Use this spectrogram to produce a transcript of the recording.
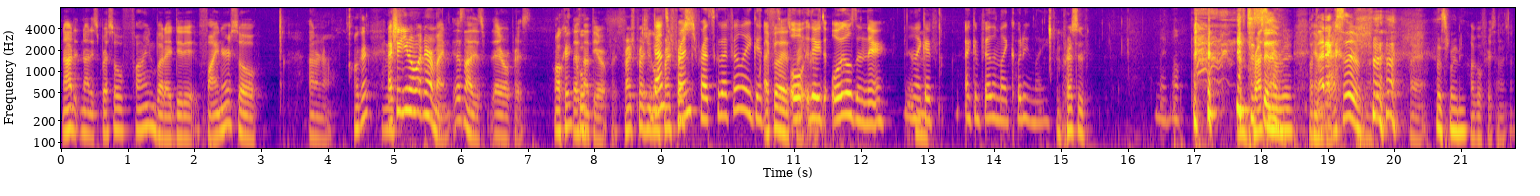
not not espresso fine, but I did it finer. So I don't know. Okay. Actually, you know what? Never mind. That's not this Aeropress. Okay. That's cool. not the Aeropress. French press. You go French press. That's French, French, press. press because I feel like it's. I feel like it's oil, there's oils in there, and like Mm. I, f- I can feel them like coating my Impressive. my mouth. Impressive. Pathetic. Impressive. All right, That's funny. I'll go first on this one.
